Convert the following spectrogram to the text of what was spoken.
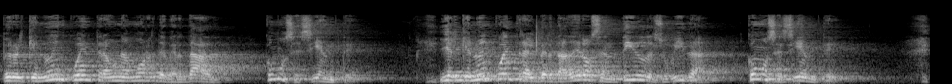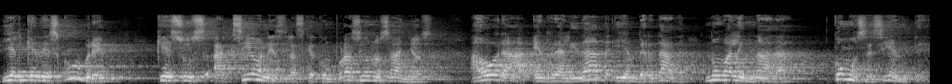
Pero el que no encuentra un amor de verdad, ¿cómo se siente? Y el que no encuentra el verdadero sentido de su vida, ¿cómo se siente? Y el que descubre que sus acciones, las que compró hace unos años, ahora en realidad y en verdad no valen nada, ¿cómo se siente?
